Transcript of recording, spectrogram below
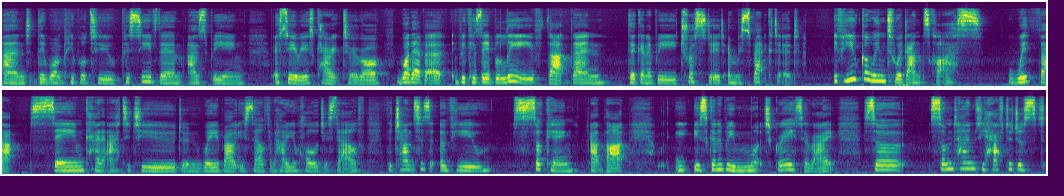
And they want people to perceive them as being a serious character or whatever because they believe that then they're going to be trusted and respected. If you go into a dance class with that same kind of attitude and way about yourself and how you hold yourself, the chances of you sucking at that is going to be much greater, right? So sometimes you have to just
